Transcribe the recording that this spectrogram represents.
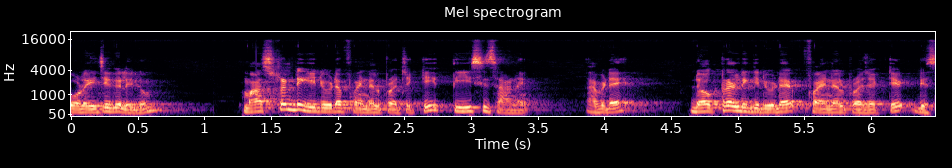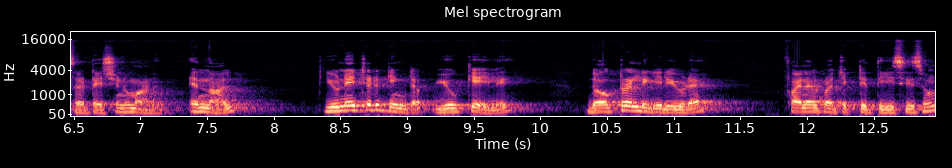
കോളേജുകളിലും മാസ്റ്റർ ഡിഗ്രിയുടെ ഫൈനൽ പ്രൊജക്റ്റ് തീസിസാണ് അവിടെ ഡോക്ടറൽ ഡിഗ്രിയുടെ ഫൈനൽ പ്രൊജക്റ്റ് ഡിസർട്ടേഷനുമാണ് എന്നാൽ യുണൈറ്റഡ് കിങ്ഡം യു കെയിൽ ഡോക്ടറൽ ഡിഗ്രിയുടെ ഫൈനൽ പ്രൊജക്റ്റ് തീസിസും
